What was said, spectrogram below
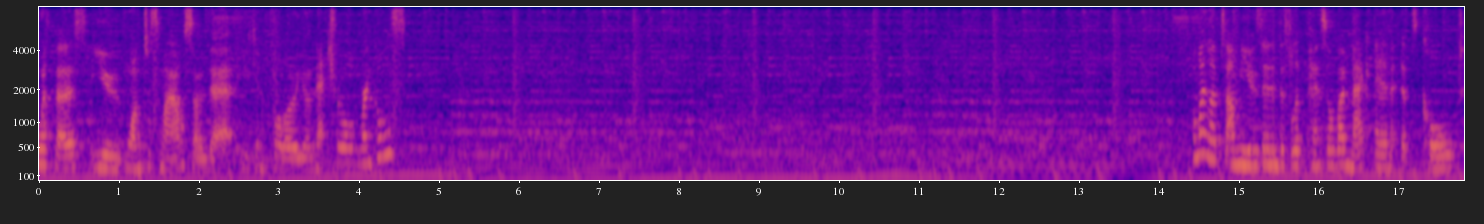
with this, you want to smile so that you can follow your natural wrinkles. For my lips, I'm using this lip pencil by MAC and it's called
